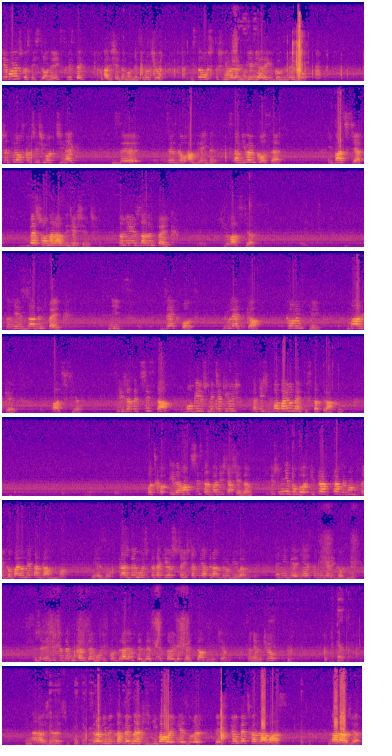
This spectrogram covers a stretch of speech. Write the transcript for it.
Siemaneczko z tej strony X Krystek, a dzisiaj ze mną jest Ruciu i stało się coś niewiar- niewiarygodnego. Przed chwilą skończyliśmy odcinek z CSGO Upgrader. Stawiłem kosę i patrzcie, weszło na razy 10. To nie jest żaden fake. Zobaczcie. To nie jest żaden fake. Nic. Jackpot. Ruletka. Coin flip. Market. Patrzcie. Czyli za te 300 mogę już mieć jakiegoś, jakieś dwa bajonety z tatraku. Podcho ile mam? 327. Już niedługo i pra prawie mam tego, bajoneta gamma. Jezu, każdemu życzę takiego szczęścia, co ja teraz zrobiłem. Ja nie ja jestem niewiarygodny. Ży- Życzę temu każdemu i pozdrawiam serdecznie z całego serca z Ruciem. Co nie, Ruciu? Tak, na razie. Zrobimy na pewno jakiś giveaway niezły, więc piąteczka dla was. Na razie.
